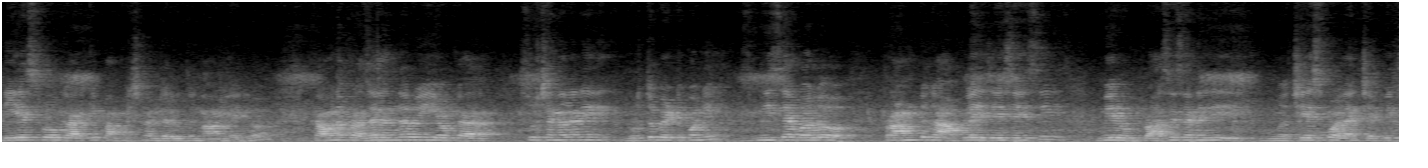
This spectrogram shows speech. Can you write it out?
డిఎస్ఓ గారికి పంపించడం జరుగుతుంది ఆన్లైన్లో. కావున ప్రజలందరూ ఈ యొక్క సూచనలని గుర్తుపెట్టుకొని మీ సేవలో ప్రాంప్ట్గా అప్లై చేసేసి మీరు ప్రాసెస్ అనేది చేసుకోవాలని చెప్పి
